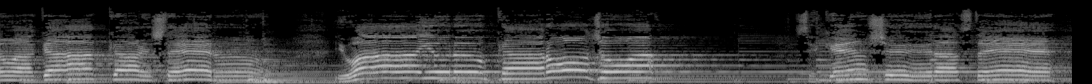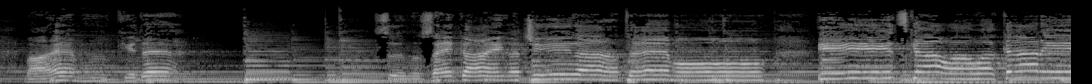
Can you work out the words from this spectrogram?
はがっかりしてるいわゆる彼女は世間知らずで前向きで。住む世界が違ってもいつかは分かり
